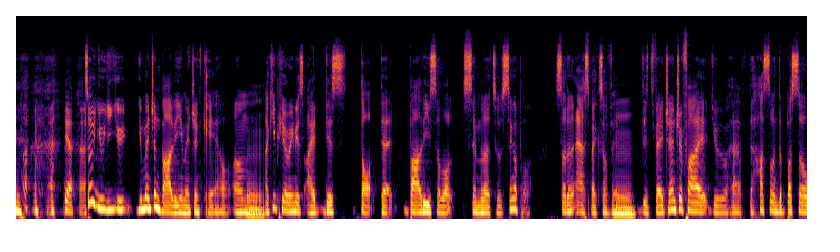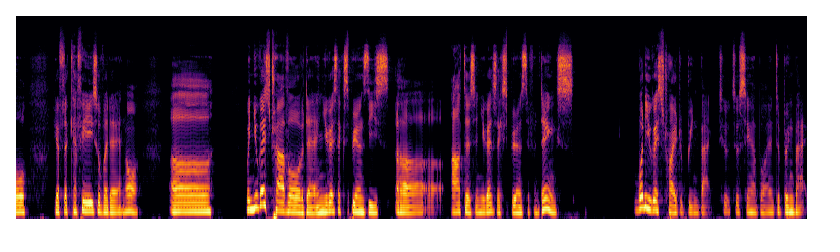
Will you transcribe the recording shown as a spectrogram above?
yeah. So you you you mentioned Bali, you mentioned KL. Um, Mm. I keep hearing this I this thought that Bali is a lot similar to Singapore. Certain aspects of it. Mm. It's very gentrified. You have the hustle and the bustle. You have the cafes over there and all. Uh, when you guys travel over there and you guys experience these uh artists and you guys experience different things, what do you guys try to bring back to to Singapore and to bring back?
